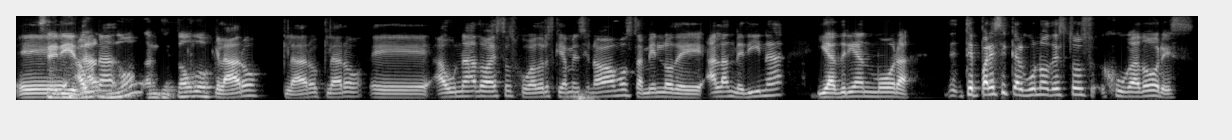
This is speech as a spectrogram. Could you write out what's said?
Eh, Seriedad, ¿no? Ante todo. Claro, claro, claro. Eh, aunado a estos jugadores que ya mencionábamos, también lo de Alan Medina y Adrián Mora. ¿Te parece que alguno de estos jugadores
